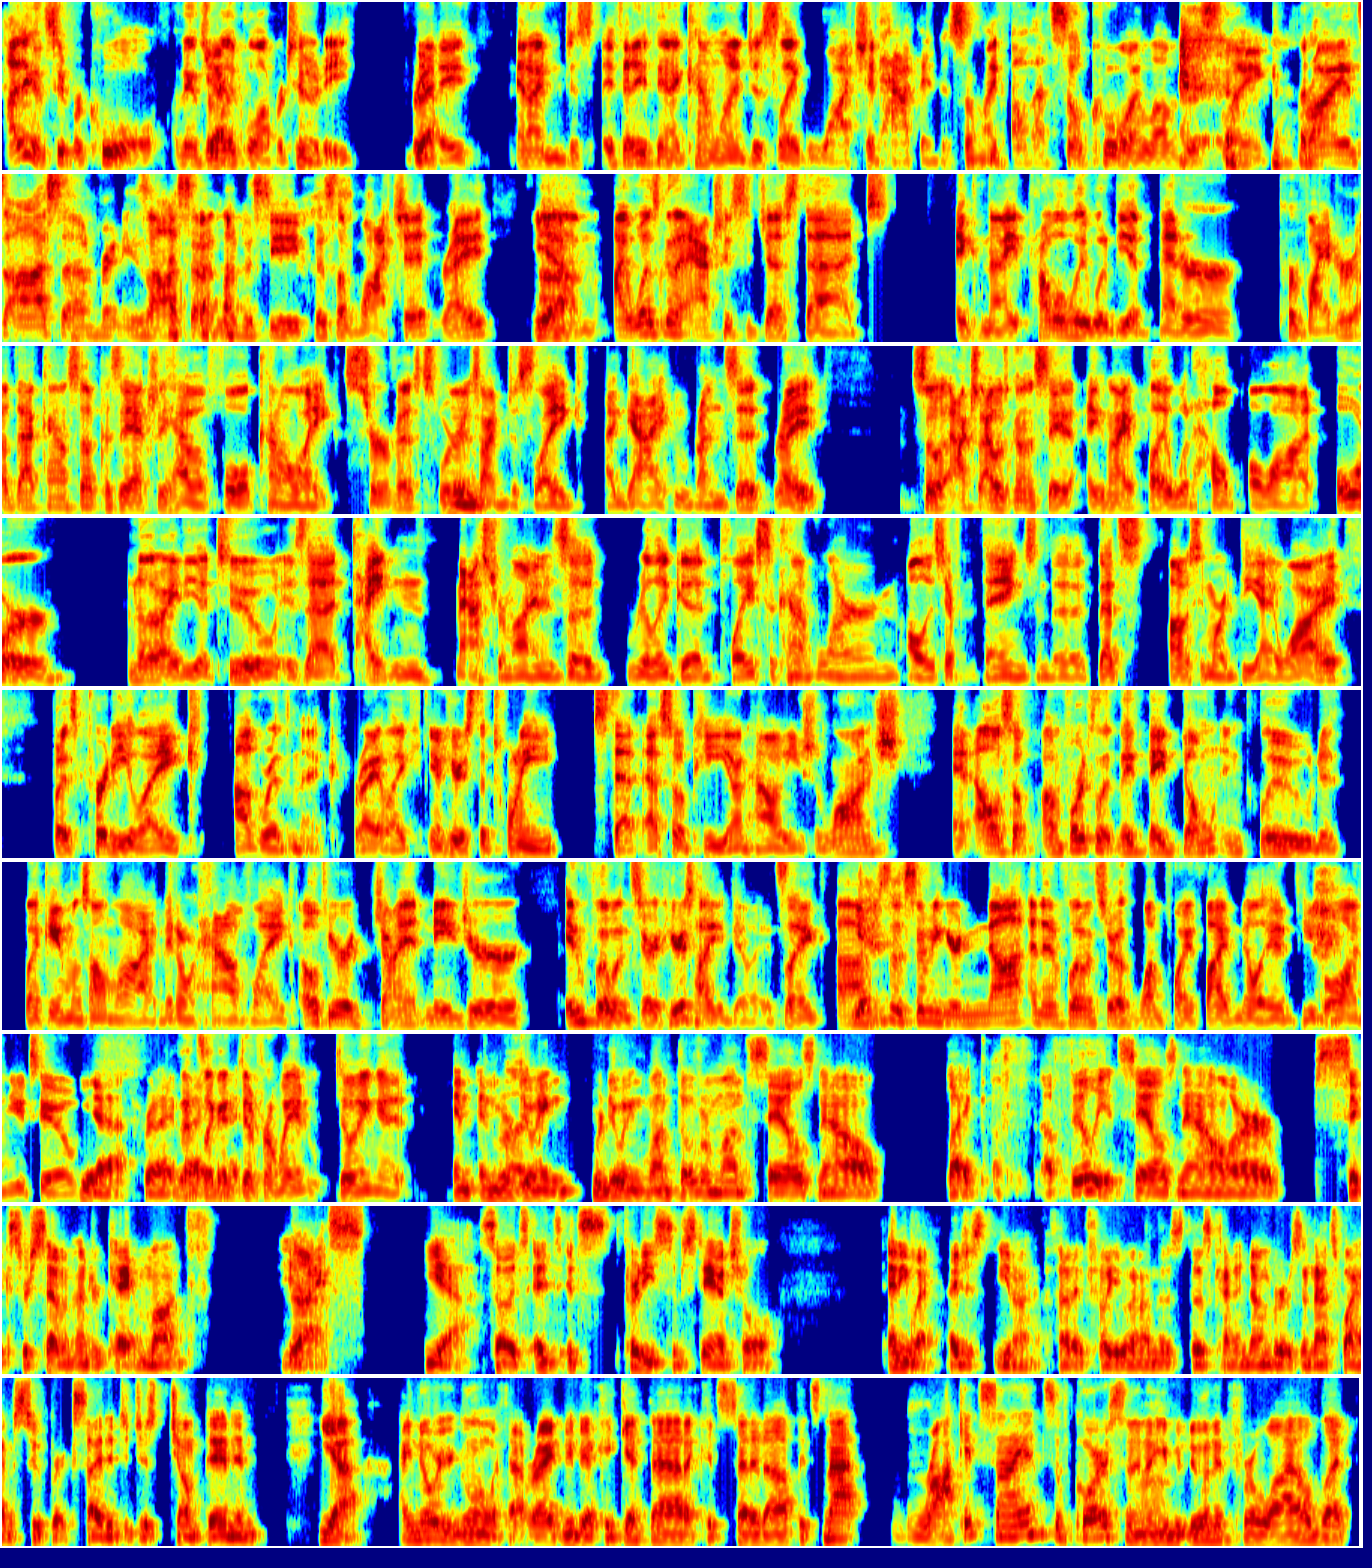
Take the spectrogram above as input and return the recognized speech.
I think it's super cool. I think it's a yeah. really cool opportunity, right? Yeah. And I'm just, if anything, I kind of want to just like watch it happen. Just I'm like, oh, that's so cool. I love this. Like Ryan's awesome, Brittany's awesome. I'd love to see just like watch it, right? Yeah. Um, I was going to actually suggest that Ignite probably would be a better provider of that kind of stuff because they actually have a full kind of like service, whereas mm. I'm just like a guy who runs it, right? So actually, I was going to say Ignite probably would help a lot. Or another idea too is that Titan Mastermind is a really good place to kind of learn all these different things, and the that's obviously more DIY, but it's pretty like algorithmic, right? Like you know, here's the 20 step SOP on how you should launch. And also, unfortunately, they, they don't include like Amazon Live. They don't have like, oh, if you're a giant major influencer, here's how you do it. It's like, uh, yeah. I'm just assuming you're not an influencer with 1.5 million people on YouTube. Yeah, right. That's right, like right. a different way of doing it. And and we're but, doing we're doing month over month sales now. Like aff- affiliate sales now are six or seven hundred k a month. Yeah. Nice. Yeah, so it's it's it's pretty substantial anyway, I just, you know, I thought I'd fill you in on those those kind of numbers. And that's why I'm super excited to just jump in and yeah, I know where you're going with that, right? Maybe I could get that. I could set it up. It's not rocket science, of course. And I know you've been doing it for a while, but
